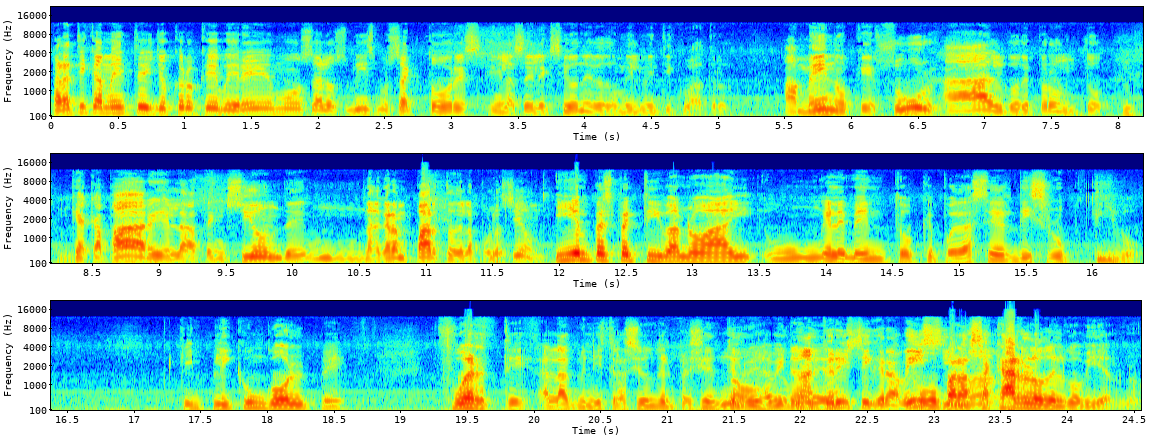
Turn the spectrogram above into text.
prácticamente yo creo que veremos a los mismos actores en las elecciones de 2024, a menos que surja algo de pronto que acapare la atención de una gran parte de la población. Y en perspectiva no hay un elemento que pueda ser disruptivo, que implique un golpe fuerte a la administración del presidente No, Luis Abinader. una crisis gravísima. Como para sacarlo del gobierno.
